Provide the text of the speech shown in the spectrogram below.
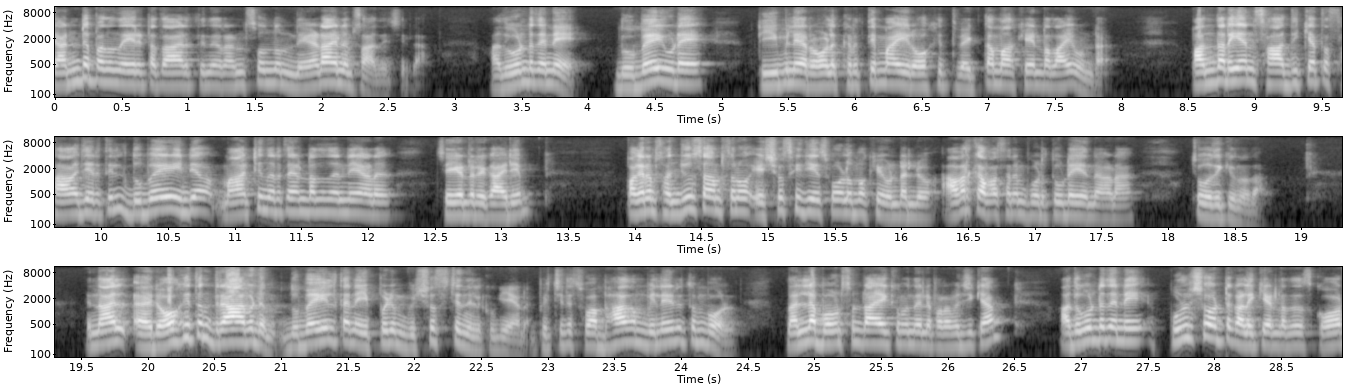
രണ്ട് പന്ത് നേരിട്ട താരത്തിന് റൺസൊന്നും നേടാനും സാധിച്ചില്ല. അതുകൊണ്ട് തന്നെ ദുബൈയുടെ ടീമിലെ റോൾ കൃത്യമായി രോഹിത് വ്യക്തമാക്കേണ്ടതായി ഉണ്ട്. പന്തറിയാൻ സാധിക്കാത്ത സാഹചര്യത്തിൽ ദുബൈയെ ഇന്ത്യ മാറ്റി നിർത്തേണ്ടത് തന്നെയാണ് ചെയ്യേണ്ട ഒരു കാര്യം. പകരം സഞ്ജു സാംസണോ യശസ്വി ജയ്സ്വാളും ഒക്കെ ഉണ്ടല്ലോ അവർക്ക് അവസരം കൊടുത്തൂടെ എന്നാണ് ചോദിക്കുന്നത്. എന്നാൽ രോഹിതും ദ്രാവിഡും ദുബൈയിൽ തന്നെ ഇപ്പോഴും വിശ്വസിച്ച് നിൽക്കുകയാണ്. പിച്ചിന്റെ സ്വഭാവം വിലയിരുത്തുമ്പോൾ നല്ല ബൗൺസ് ഉണ്ടായേക്കുമെന്ന് തന്നെ പ്രവചിക്കാം. അതുകൊണ്ട് തന്നെ പുൾ ഷോട്ട് കളിക്കേണ്ടത് സ്കോർ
